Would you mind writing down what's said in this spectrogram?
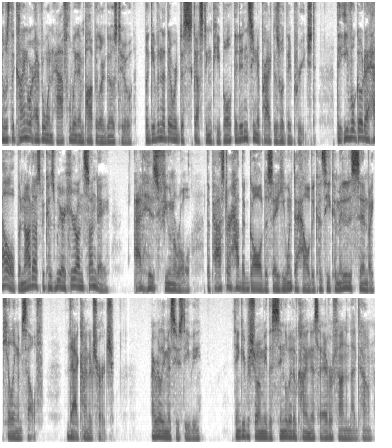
it was the kind where everyone affluent and popular goes to, but given that they were disgusting people, they didn't seem to practice what they preached. The evil go to hell, but not us because we are here on Sunday. At his funeral, the pastor had the gall to say he went to hell because he committed a sin by killing himself. That kind of church. I really miss you, Stevie. Thank you for showing me the single bit of kindness I ever found in that town.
